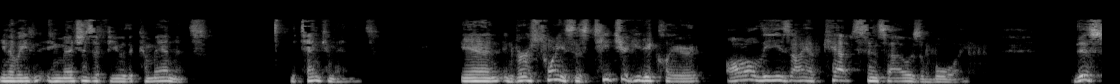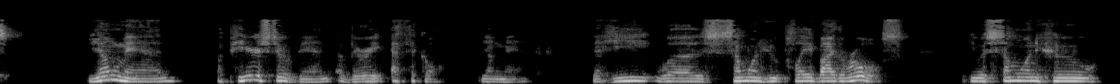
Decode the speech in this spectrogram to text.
You know, he, he mentions a few of the commandments. the Ten Commandments. And in verse 20 it says, teacher, he declared, all these I have kept since I was a boy. This young man appears to have been a very ethical young man, that he was someone who played by the rules. He was someone who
